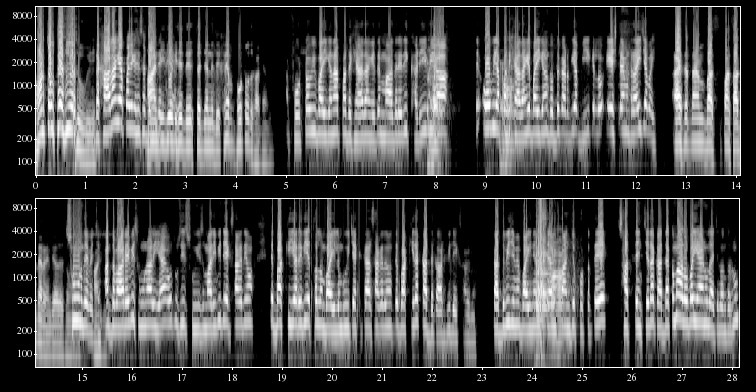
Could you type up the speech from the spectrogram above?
ਹੁਣ ਚੌਥੇ ਸੂਏ ਸੂਗੀ ਦਿਖਾ ਦਾਂਗੇ ਆਪਾਂ ਜੇ ਕਿਸੇ ਸੱਜਣ ਨੇ ਹਾਂਜੀ ਜੇ ਕਿਸੇ ਦੇ- ਸੱਜਣ ਨੇ ਦੇਖਣੇ ਫੋਟੋ ਦਿਖਾ ਦਿਆਂਗੇ। ਫੋਟੋ ਵੀ ਬਾਈ ਕਹਿੰਦਾ ਆਪਾਂ ਦਿਖਾ ਦਾਂਗੇ ਤੇ ਮਾਦਰ ਇਹਦੀ ਖੜੀ ਵੀ ਆ ਤੇ ਉਹ ਵੀ ਆਪਾਂ ਦਿਖਾ ਦਾਂਗੇ। ਬਾਈ ਕਹਿੰਦਾ ਦੁੱਧ ਕੱਢਦੀ ਆ 20 ਕਿਲੋ ਇਸ ਟਾਈਮ ਡਰਾਈ ਚ ਆ ਬਾਈ? ਇਸ ਟਾਈਮ ਬਸ 5-7 ਦਿਨ ਰਹਿੰਦੇ ਉਹਦੇ ਸੂਣ। ਦੇ ਵਿੱਚ। ਆ ਦੁਬਾਰੇ ਵੀ ਸੂਣ ਵਾਲੀ ਆ ਉਹ ਤੁਸੀਂ ਸੂਈ ਸਮਾਰੀ ਵੀ ਦੇਖ ਸਕਦੇ ਹੋ ਤੇ ਬਾਕੀ ਯਾਰ ਇਹਦੀ ਇੱਥੋਂ ਲੰਬਾਈ ਲੰਬੂਈ ਚੈੱਕ ਕਰ ਸਕਦੇ ਹੋ ਤੇ ਬਾਕੀ ਇਹਦਾ ਕੱਦ ਕਾਠ ਵੀ ਦੇਖ ਸਕਦੇ ਹੋ। ਕੱਦ ਵੀ ਜਿਵੇਂ ਬਾਈ ਨੇ ਦੱਸਿਆ ਵੀ 5 ਫੁੱਟ ਤੇ 7 ਇੰਚ ਦਾ ਕੱਦ ਆ। ਘੁਮਾ ਲਓ ਬਾਈ ਐ ਨੂੰ ਲੈ ਚਲੋ ਅੰਦਰ ਨੂੰ।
